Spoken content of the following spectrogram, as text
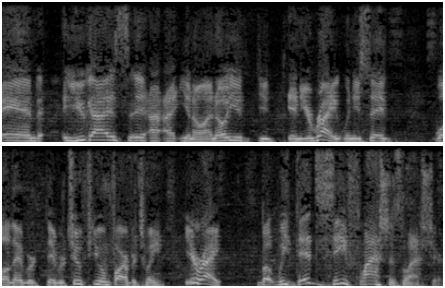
And you guys, I, I, you know, I know you, you, and you're right when you say, well, they were they were too few and far between. You're right, but we did see flashes last year,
